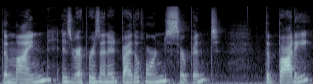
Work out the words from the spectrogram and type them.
The mind is represented by the horned serpent, the body,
